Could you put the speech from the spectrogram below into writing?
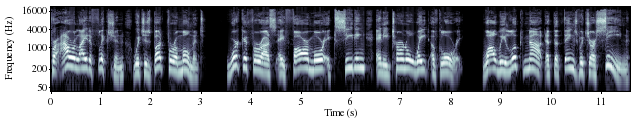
For our light affliction, which is but for a moment, worketh for us a far more exceeding and eternal weight of glory. While we look not at the things which are seen,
